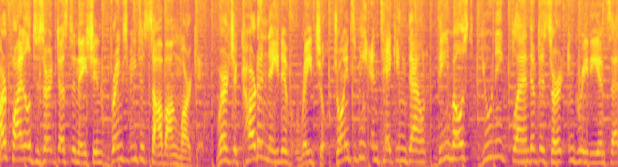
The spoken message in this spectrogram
Our final dessert destination brings me to Sabang Market, where Jakarta native Rachel joins me in taking down the most unique blend of dessert ingredients that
